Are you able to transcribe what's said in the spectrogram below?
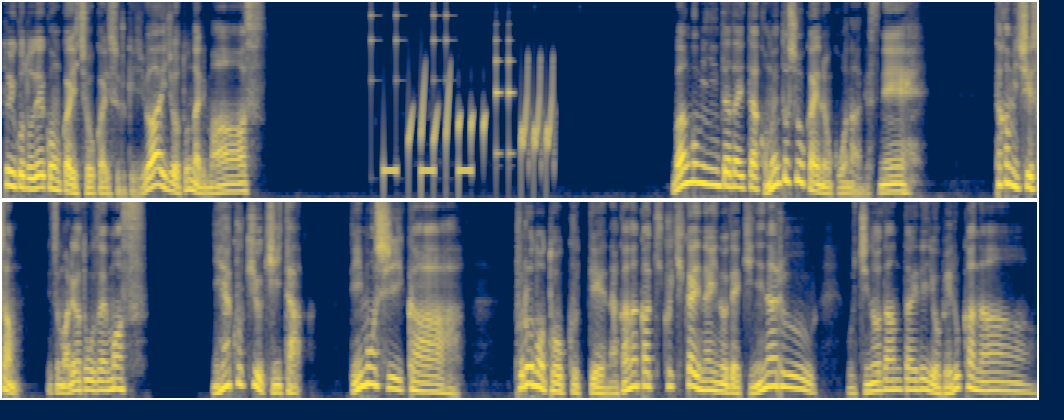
ということで、今回紹介する記事は以上となります。番組にいただいたコメント紹介のコーナーですね。高道恵さん、いつもありがとうございます。209聞いた。リモシーか。プロのトークってなかなか聞く機会ないので気になる。うちの団体で呼べるかな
